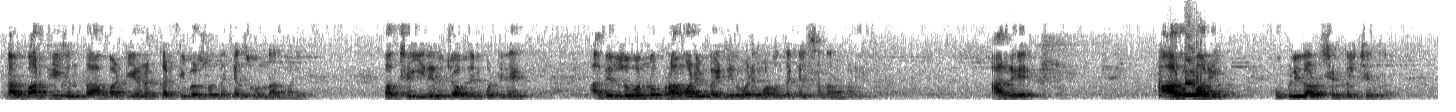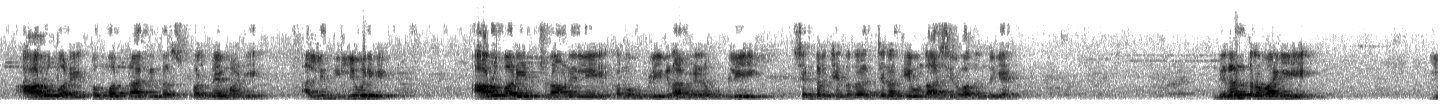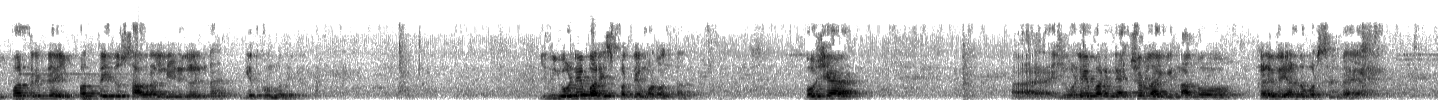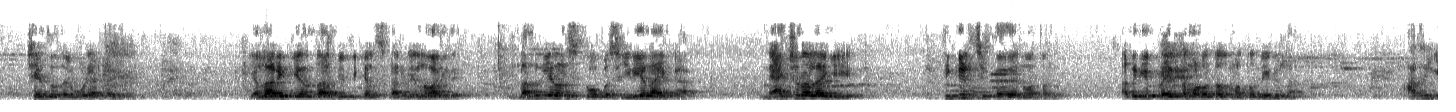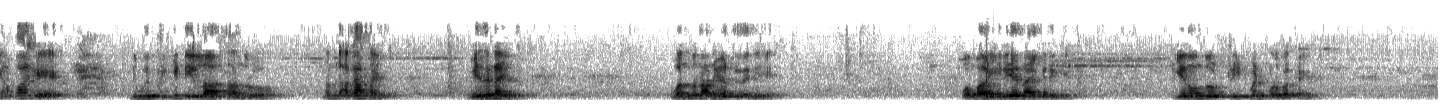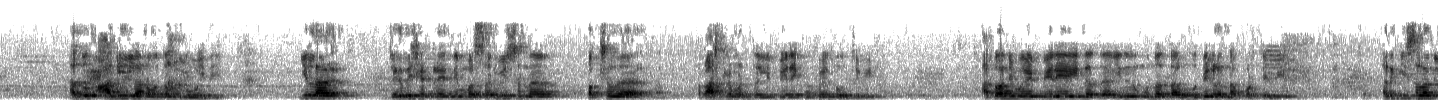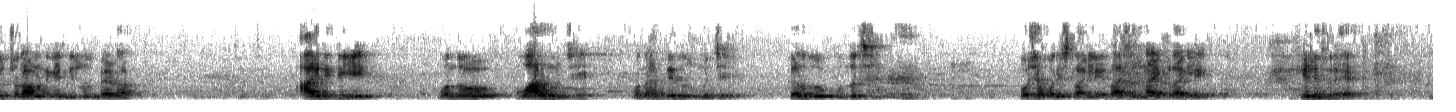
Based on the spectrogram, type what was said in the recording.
ನಾನು ಭಾರತೀಯ ಜನತಾ ಪಾರ್ಟಿಯನ್ನು ಕಟ್ಟಿ ಬೆಳೆಸುವಂಥ ಕೆಲಸವನ್ನು ನಾನು ಮಾಡಿದೆ. ಪಕ್ಷ ಏನೇನು ಜವಾಬ್ದಾರಿ ಕೊಟ್ಟಿದೆ, ಅದೆಲ್ಲವನ್ನೂ ಪ್ರಾಮಾಣಿಕವಾಗಿ ನಿರ್ವಹಣೆ ಮಾಡುವಂಥ ಕೆಲಸ ನಾನು ಮಾಡಿದೆ. ಆದರೆ, ಆರು ಬಾರಿ ಹುಬ್ಬಳ್ಳಿ ಧಾರವಾಡ ಸೆಂಟ್ರಲ್ ಕ್ಷೇತ್ರ, ಆರು ಬಾರಿ ತೊಂಬತ್ನಾಲ್ಕರಿಂದ ಸ್ಪರ್ಧೆ ಮಾಡಿ, ಅಲ್ಲಿಂದ ಇಲ್ಲಿವರೆಗೆ ಆರು ಬಾರಿ ಚುನಾವಣೆಯಲ್ಲಿ ನಮ್ಮ ಹುಬ್ಳಿ ಗ್ರಾಮೀಣ, ಹುಬ್ಳಿ ಸೆಂಟ್ರಲ್ ಕ್ಷೇತ್ರದ ಜನತೆಯ ಒಂದು ಆಶೀರ್ವಾದದೊಂದಿಗೆ ನಿರಂತರವಾಗಿ ಇಪ್ಪತ್ತರಿಂದ ಇಪ್ಪತ್ತೈದು ಸಾವಿರ ಲೀಡ್ಗಳಿಂದ ಗೆದ್ಕೊಂಡು ಬಂದಿದೆ. ಇದು ಏಳನೇ ಬಾರಿ ಸ್ಪರ್ಧೆ ಮಾಡುವಂಥದ್ದು. ಬಹುಶಃ ಏಳನೇ ಬಾರಿ ನ್ಯಾಚುರಲ್ ಆಗಿ ನಾನು ಕಳೆದ ಎರಡು ವರ್ಷದಿಂದ ಕ್ಷೇತ್ರದಲ್ಲಿ ಓಡಾಡ್ತಾ ಇದ್ದೀನಿ. ಎಲ್ಲ ರೀತಿಯಾದಂಥ ಅಭಿವೃದ್ಧಿ ಕೆಲಸ ಕಾರ್ಯಗಳೆಲ್ಲವೂ ಆಗಿದೆ. ನನಗೇನು ಅನಿಸ್ತು ಒಬ್ಬ ಹಿರಿಯ ನಾಯಕ? ನ್ಯಾಚುರಲ್ ಆಗಿ ಟಿಕೆಟ್ ಸಿಗ್ತದೆ ಅನ್ನುವಂಥದ್ದು. ಅದಕ್ಕೆ ಪ್ರಯತ್ನ ಮಾಡುವಂಥದ್ದು ಮತ್ತೊಂದೇನಿಲ್ಲ ಆದರೆ ಯಾವಾಗ ನಿಮಗೆ ಟಿಕೆಟ್ ಇಲ್ಲ ಅಂತ ಅಂದರು ನನಗೆ ಆಘಾತ ಆಯಿತು. ವೇದನೆ ಆಯಿತು. ಒಂದು ನಾನು ಹೇಳ್ತಿದ್ದೀನಿ, ಒಬ್ಬ ಹಿರಿಯ ನಾಯಕನಿಗೆ ಏನೊಂದು ಟ್ರೀಟ್ಮೆಂಟ್ ಕೊಡಬೇಕಾಗಿತ್ತು. ಅದು ಆಗಲಿಲ್ಲ ಅನ್ನೋದು ಒಂದು ಇದೆ ಇಲ್ಲ, ಜಗದೀಶ್ ಶೆಟ್ಟರೆ ನಿಮ್ಮ ಸರ್ವಿಸನ್ನು ಪಕ್ಷದ ರಾಷ್ಟ್ರ ಮಟ್ಟದಲ್ಲಿ ಬೇರೆ ಉಪಯೋಗ ಅಥವಾ ನಿಮಗೆ ಬೇರೆ ಇನ್ನತ, ಇನ್ನು ಉನ್ನತ ಹುದ್ದೆಗಳನ್ನು ಕೊಡ್ತೀವಿ. ಅದಕ್ಕೆ ಈ ಸಲ ನೀವು ಚುನಾವಣೆಗೆ ನಿಲ್ಲೋದು ಬೇಡ. ಆ ರೀತಿ ಒಂದು ವಾರ ಮುಂಚೆ, ಒಂದು ಹದಿನೈದು ದಿವಸ ಮುಂಚೆ ಕರೆದು ಕುಂದರಿಸಿ, ಬಹುಶಃ ವರಿಷ್ಠರಾಗಲಿ, ರಾಜ್ಯದ ನಾಯಕರಾಗಲಿ ಹೇಳಿದರೆ,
